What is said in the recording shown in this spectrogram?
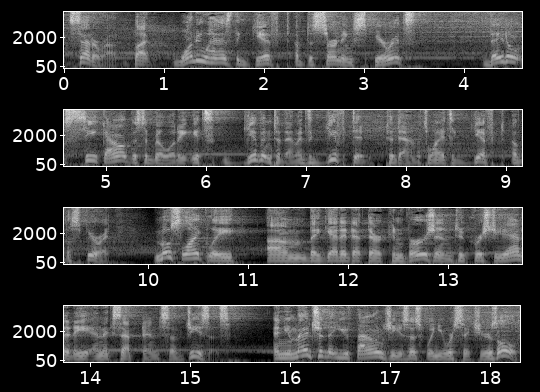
etc. But one who has the gift of discerning spirits, they don't seek out this ability. It's given to them. It's gifted to them. That's why it's a gift of the Spirit. Most likely, um, they get it at their conversion to Christianity and acceptance of Jesus. And you mentioned that you found Jesus when you were six years old,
